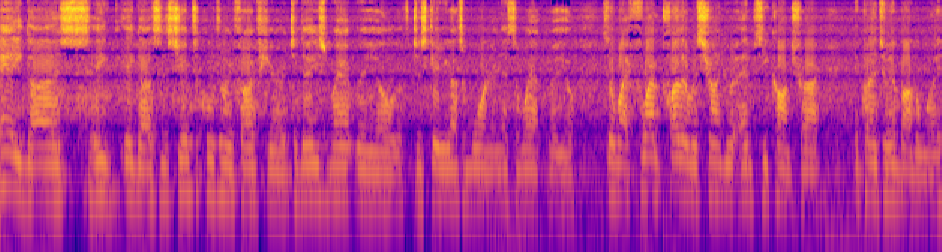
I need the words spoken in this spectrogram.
Hey guys, hey, hey guys, it's James Cool 25 here. Today's rant video, just getting you guys a warning, it's a rant video. So my friend Predator was trying to do an MC contract, and credit to him by the way.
